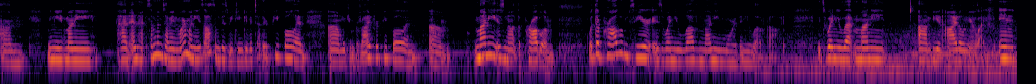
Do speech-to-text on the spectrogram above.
Um, we need money, and, and sometimes having more money is awesome because we can give it to other people and um, we can provide for people. And um, money is not the problem. What the problems here is when you love money more than you love God. It's when you let money um, be an idol in your life. In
